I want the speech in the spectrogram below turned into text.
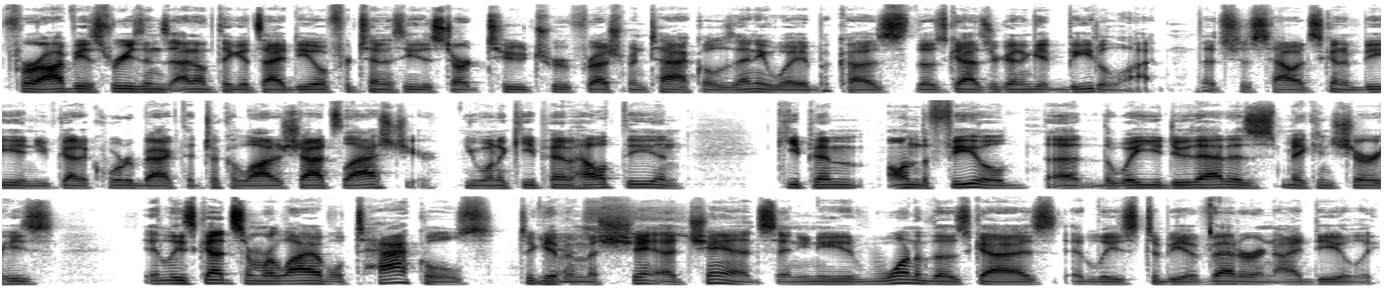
for obvious reasons, I don't think it's ideal for Tennessee to start two true freshman tackles anyway because those guys are going to get beat a lot. That's just how it's going to be. And you've got a quarterback that took a lot of shots last year. You want to keep him healthy and keep him on the field. Uh, the way you do that is making sure he's at least got some reliable tackles to give him a, sh- a chance. And you needed one of those guys at least to be a veteran, ideally.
